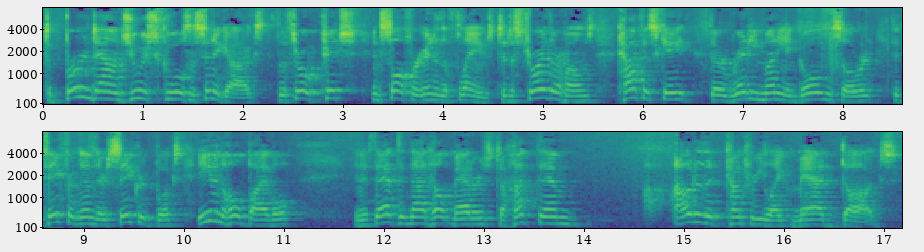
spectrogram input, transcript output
to burn down Jewish schools and synagogues, to throw pitch and sulfur into the flames, to destroy their homes, confiscate their ready money and gold and silver, to take from them their sacred books, even the whole Bible, and if that did not help matters, to hunt them out of the country like mad dogs.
